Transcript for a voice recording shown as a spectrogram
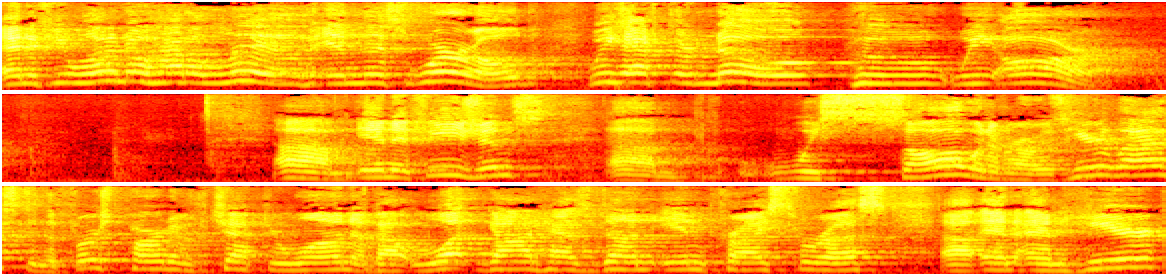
And if you want to know how to live in this world, we have to know who we are. Um, in Ephesians, um, we saw whenever I was here last in the first part of chapter 1 about what God has done in Christ for us. Uh, and, and here,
